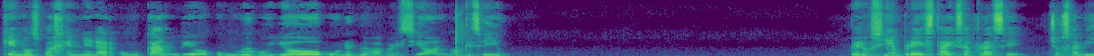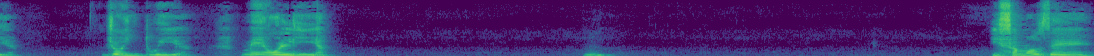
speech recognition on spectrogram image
que nos va a generar un cambio, un nuevo yo, una nueva versión o qué sé yo. Pero siempre está esa frase, yo sabía, yo intuía, me olía. Y somos de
